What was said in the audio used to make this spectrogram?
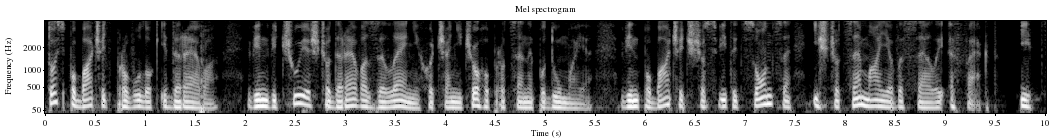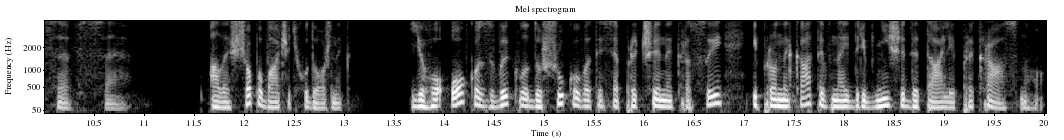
Хтось побачить провулок і дерева. Він відчує, що дерева зелені, хоча нічого про це не подумає. Він побачить, що світить сонце і що це має веселий ефект. І це все. Але що побачить художник? Його око звикло дошукуватися причини краси і проникати в найдрібніші деталі прекрасного.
